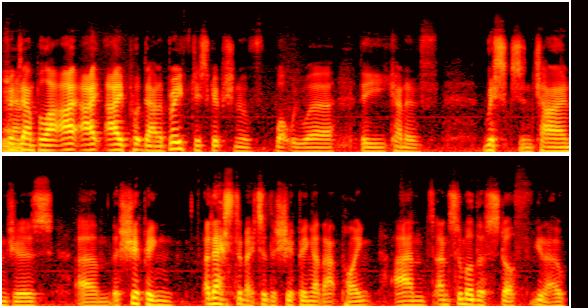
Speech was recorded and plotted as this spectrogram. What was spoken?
for Yeah. example, I, I I put down a brief description of what we were, the kind of risks and challenges, um, the shipping, an estimate of the shipping at that point, and and some other stuff, you know,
